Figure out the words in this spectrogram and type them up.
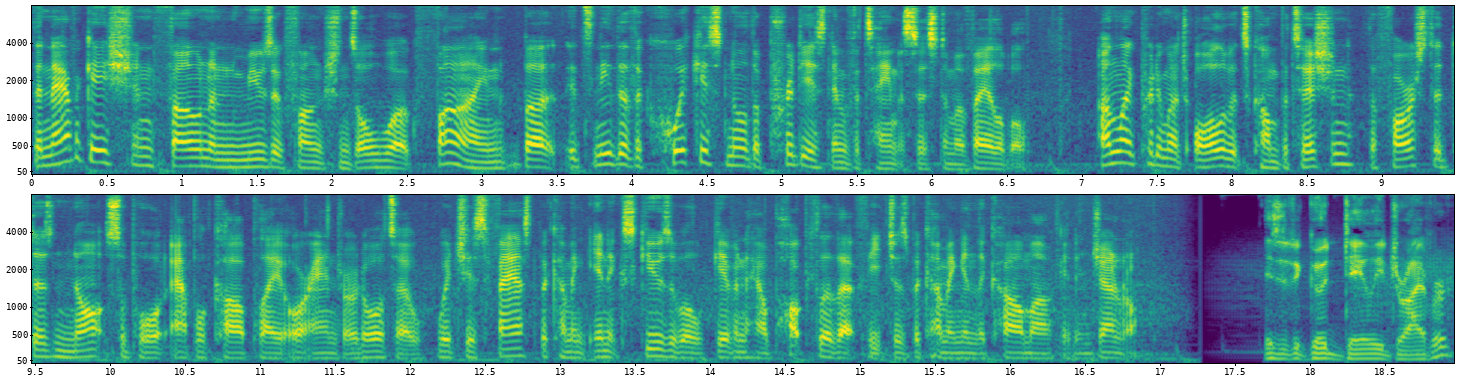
The navigation, phone, and music functions all work fine, but it's neither the quickest nor the prettiest infotainment system available. Unlike pretty much all of its competition, the Forester does not support Apple CarPlay or Android Auto, which is fast becoming inexcusable given how popular that feature is becoming in the car market in general. Is it a good daily driver?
